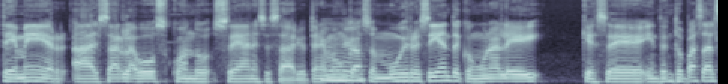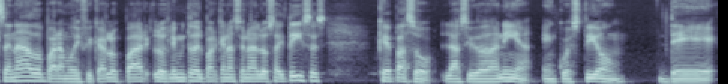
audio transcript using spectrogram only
temer a alzar la voz cuando sea necesario. Tenemos un caso muy reciente con una ley que se intentó pasar al Senado para modificar los, par- los límites del Parque Nacional Los Haitises. ¿Qué pasó? La ciudadanía en cuestión de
